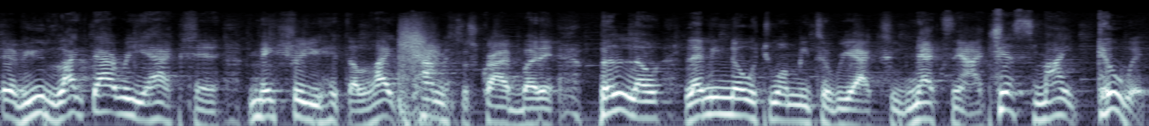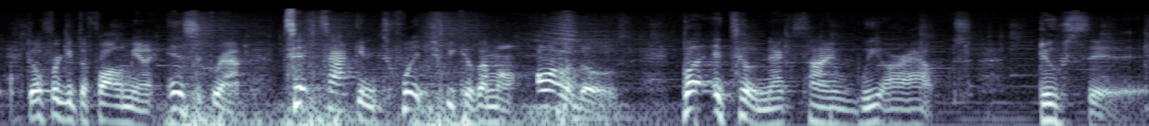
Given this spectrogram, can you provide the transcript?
If you like that reaction, make sure you hit the like, comment, subscribe button below. Let me know what you want me to react to next, and I just might do it. Don't forget to follow me on Instagram, TikTok, and Twitch because I'm on all of those. But until next time, we are out. Deuces.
